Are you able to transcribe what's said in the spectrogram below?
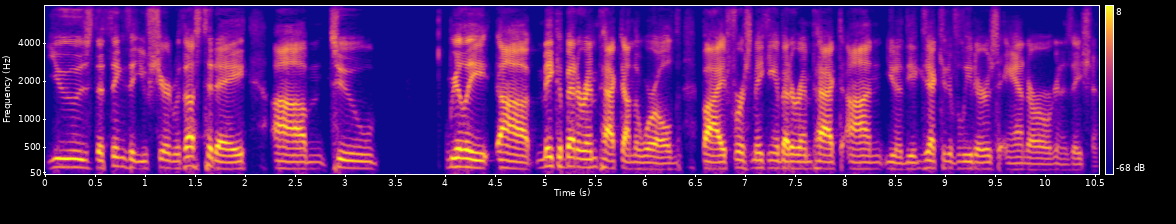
use the things that you've shared with us today um, to really uh, make a better impact on the world by first making a better impact on you know the executive leaders and our organization.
